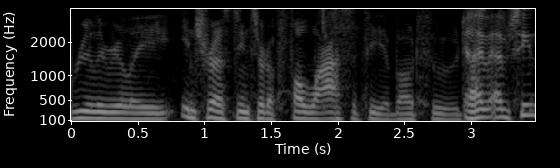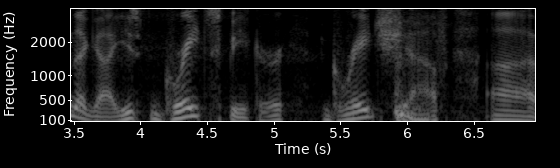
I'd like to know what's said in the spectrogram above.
Really, really interesting sort of philosophy about food. I've, I've seen that guy. He's a great speaker, great chef. Uh,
